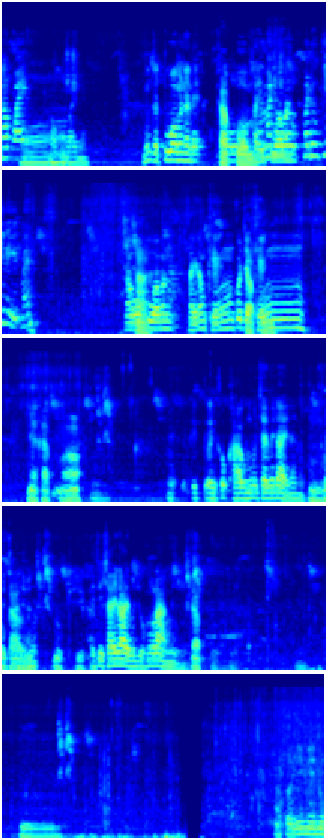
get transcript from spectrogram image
นอกไว้อ๋อเอาไว้เนี่ยเหมือนกับตัวมันนั่นแหละครับผมใส่มาตัดูวมันมาดูกิริดไหมเราเอาตัวมันใส่น้ำแข็งมันก็จะแข็งเนี่ยครับอ๋อเนี่ยไอ้ตัวไอ้ขาวๆอย่างนี้มันใช้ไม่ได้นั่นอืมไม่ได้ขาวๆอย่างนะนี้โอเคครัไอ้บที่ใช้ได้มันอยู่ข้างล่างนี่ครับอืมอะ ตอนนี้เมนู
